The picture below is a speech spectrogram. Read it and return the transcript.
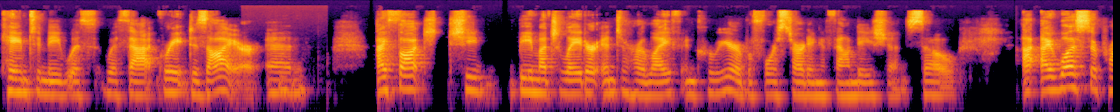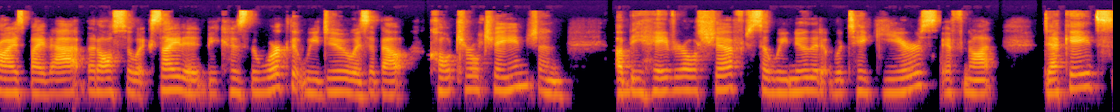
came to me with with that great desire. And mm-hmm. I thought she'd be much later into her life and career before starting a foundation. So I, I was surprised by that, but also excited because the work that we do is about cultural change and a behavioral shift. So we knew that it would take years, if not decades,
